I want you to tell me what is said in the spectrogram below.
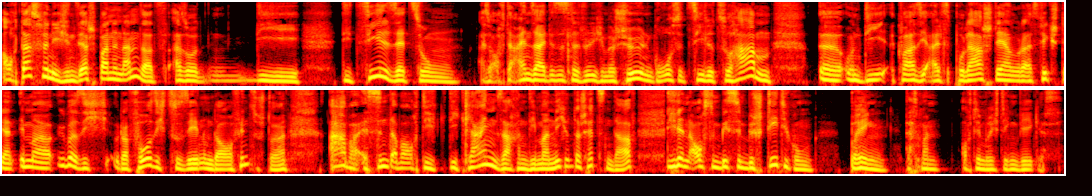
Auch das finde ich einen sehr spannenden Ansatz. Also die, die Zielsetzung also auf der einen Seite ist es natürlich immer schön, große Ziele zu haben äh, und die quasi als Polarstern oder als Fixstern immer über sich oder vor sich zu sehen, um darauf hinzusteuern. Aber es sind aber auch die, die kleinen Sachen, die man nicht unterschätzen darf, die dann auch so ein bisschen Bestätigung bringen, dass man auf dem richtigen Weg ist.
